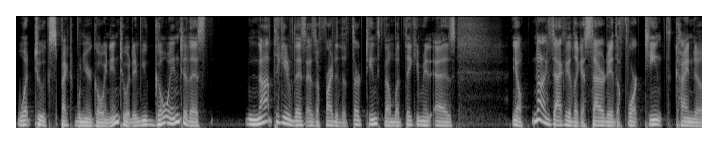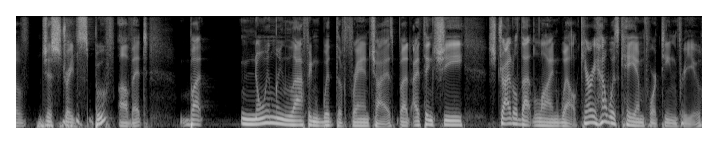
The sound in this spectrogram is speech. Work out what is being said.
what to expect when you're going into it. If you go into this not thinking of this as a Friday the Thirteenth film, but thinking of it as you know, not exactly like a Saturday the 14th kind of just straight spoof of it, but knowingly laughing with the franchise. But I think she straddled that line well. Carrie, how was KM14 for you?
